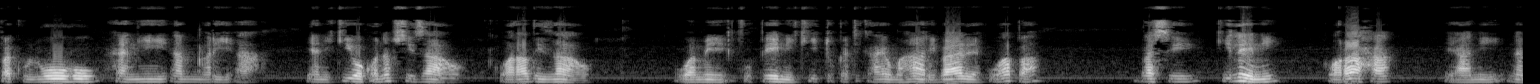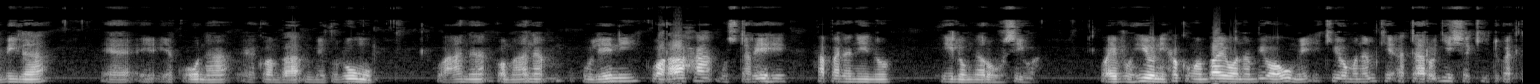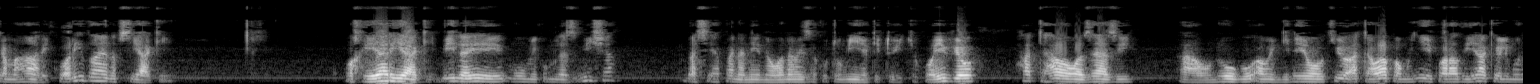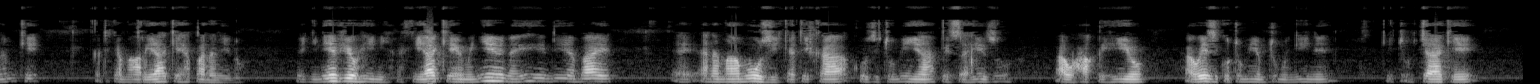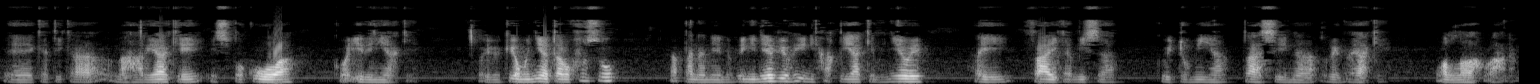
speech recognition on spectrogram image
فكلوه هنيئا مريئا yani ikiwa kwa nafsi zao kwa radhi zao wamekupeni kitu katika hayo mahari baada ya kuwapa basi kileni kwa raha yani na bila eh, ya kuona eh, kwamba mmedhulumu. Kwa, maana kuleni kwa raha mustarehe hapana neno hilo mnaruhusiwa. Kwa hivyo hiyo ni hukumu ambayo wanaambiwa waume ikiwa mwanamke atarojesha kitu katika mahari kwa ridha ya nafsi yake kwa khiari yake. Bila yeye mume kumlazimisha basi hapana neno wanaweza kutumia kitu hicho. Kwa hivyo hata hawa wazazi au ndugu au wengineo ikiwa atawapa mwenyewe kwa radhi yake yule mwanamke katika mahari yake hapana neno. Vinginevyo hii ni haki yake mwenyewe na yeye ndiye ambaye e, ana maamuzi katika kuzitumia pesa hizo au haki hiyo. Hawezi kutumia mtu mwingine kitu chake e, katika mahari yake isipokuwa kwa idhini yake. Kwa hivyo ikiwa mwenyewe ataruhusu, hapana neno. Vinginevyo hii ni haki yake mwenyewe, haifai kabisa kuitumia pasi na ridha yake. Wallahu a'lam.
